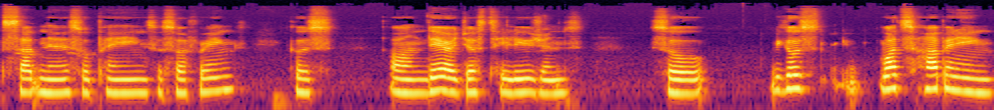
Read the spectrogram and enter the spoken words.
sadness or pains or suffering because um, they are just illusions. So because what's happening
